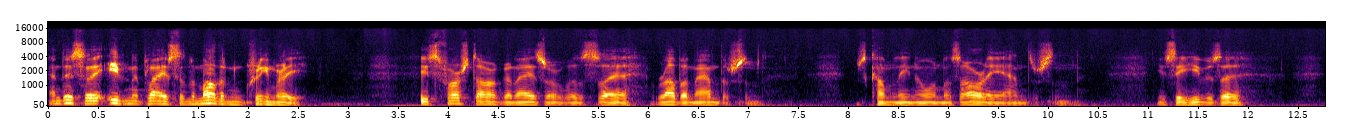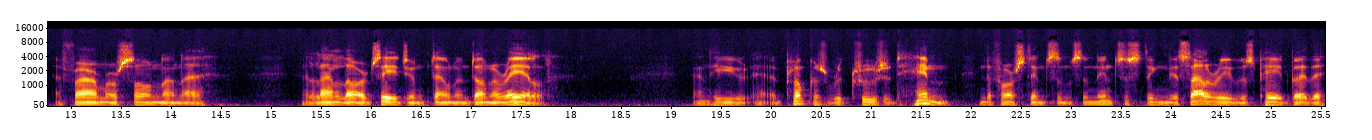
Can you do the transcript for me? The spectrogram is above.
And this uh, even applies to the modern creamery. Its first organizer was uh, Robin Anderson, was commonly known as R.A. Anderson. You see, he was a, a farmer's son and a, a landlord's agent down in Doneraile. And he, uh, Plunkett recruited him in the first instance, and interesting, the salary was paid by the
